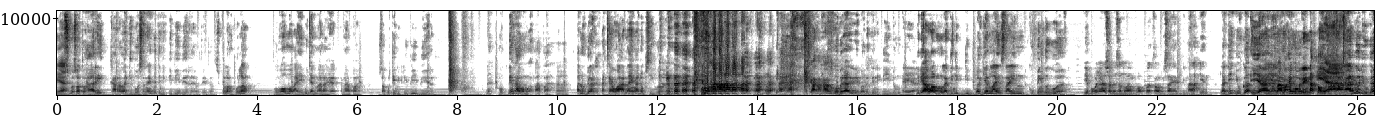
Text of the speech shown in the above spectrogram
Iya. Terus gue suatu hari karena lagi bosannya gue tindik di bibir ya waktu itu. Terus pulang-pulang gue ngomong ayah ibu jangan marah ya. Kenapa? Terus aku tindik di bibir. Mau- dia nggak ngomong apa-apa. Penuh dengan kekecewaan aja ngadopsi gue. Terus kakak-kakak gue berani dia baru tindik di hidung. Iya. Jadi awal mulai tindik di bagian lain selain kuping tuh gue. Ya pokoknya harus ada satu amplop kalau misalnya dimarahin. Lah dia juga Iya, nah makanya gue berani nato. Iya. Kakak gue juga.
